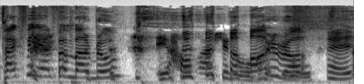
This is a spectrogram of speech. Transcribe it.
Tack för hjälpen Barbro. Ja, varsågod. Ha det bra. Hej.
